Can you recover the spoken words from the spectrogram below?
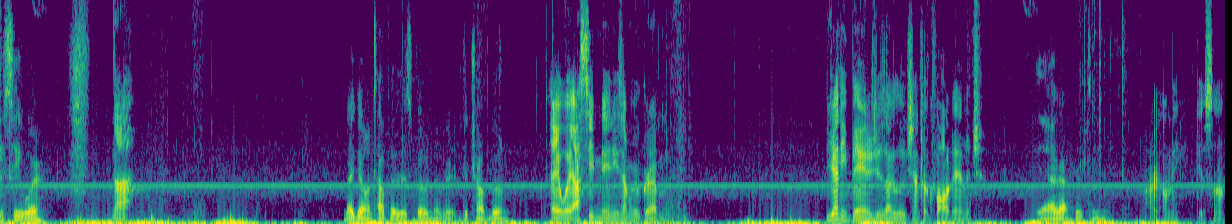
You see where? Nah. They go on top of this building over here, the Trump building. Hey, wait, I see minis. I'm gonna go grab them. You got any bandages? I literally just took fall damage. Yeah, I got 15. Alright, let me get some.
